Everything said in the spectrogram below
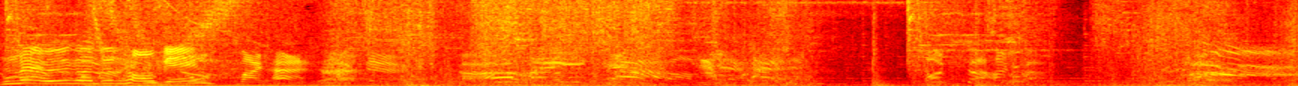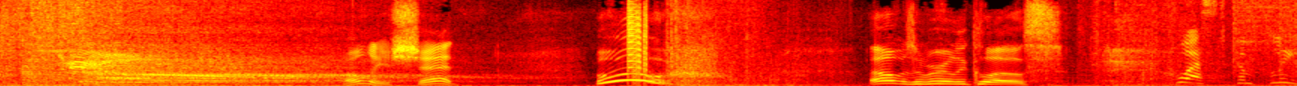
River. Man, we were gonna do the whole game? My hand. Right there. Hunter, hunter. Holy shit. Woo! That was really close. Quest complete.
